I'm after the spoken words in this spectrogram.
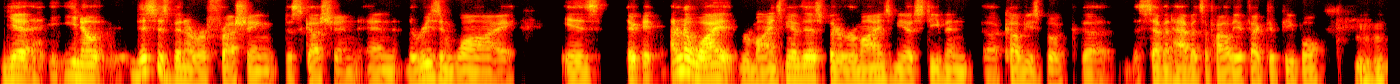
Yeah, you know, this has been a refreshing discussion. And the reason why is it, it- I don't know why it reminds me of this, but it reminds me of Stephen uh, Covey's book, the, the Seven Habits of Highly Effective People. Mhm.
